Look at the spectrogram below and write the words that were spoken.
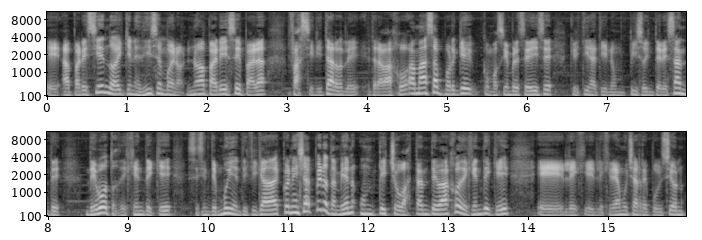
eh, apareciendo. Hay quienes dicen, bueno, no aparece para facilitarle el trabajo a Massa porque, como siempre se dice, Cristina tiene un piso interesante de votos de gente que se siente muy identificada con ella, pero también un techo bastante bajo de gente que eh, le, genera mucha repulsión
